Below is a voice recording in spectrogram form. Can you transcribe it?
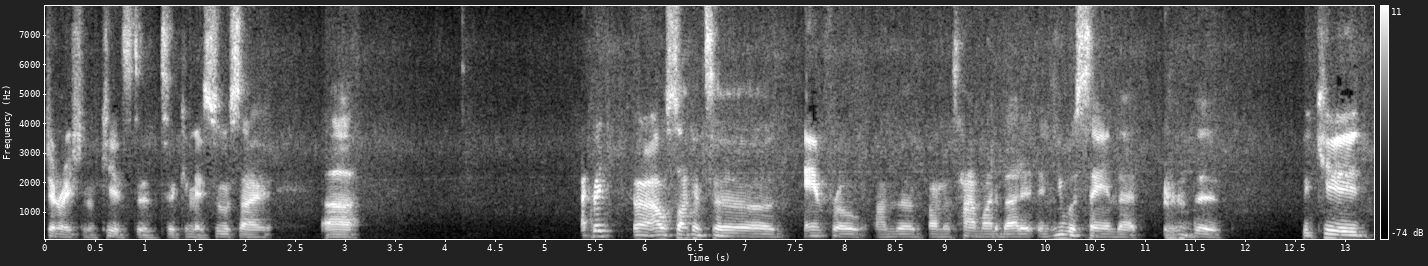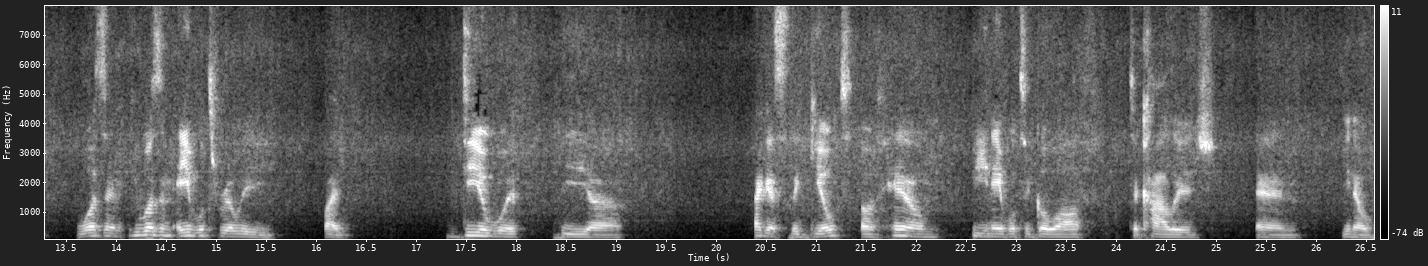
generation of kids to to commit suicide. Uh, I think uh, I was talking to Anfro on the on the timeline about it, and he was saying that the the kid wasn't he wasn't able to really like deal with the uh I guess the guilt of him being able to go off to college and you know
